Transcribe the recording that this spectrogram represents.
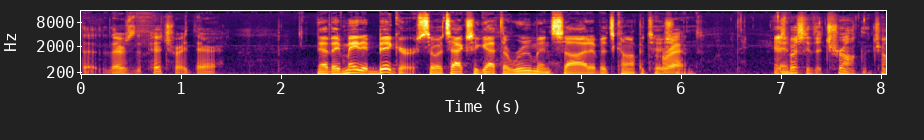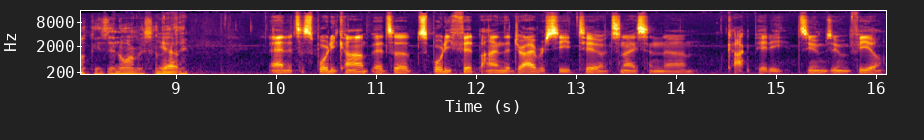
the, there's the pitch right there. Now they've made it bigger, so it's actually got the room inside of its competition. Correct. Yeah, especially the trunk. The trunk is enormous. In Yep. thing. And it's a sporty comp. It's a sporty fit behind the driver's seat too. It's nice and um, cockpitty, zoom zoom feel.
